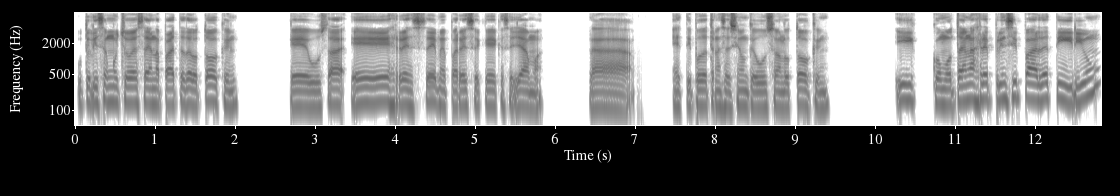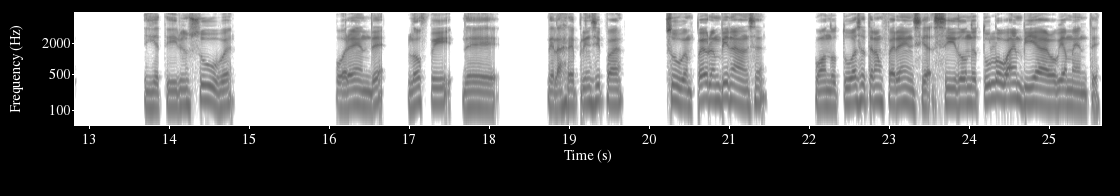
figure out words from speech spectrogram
utilizan mucho esa en la parte de los tokens, que usa ERC, me parece que, que se llama, la, el tipo de transacción que usan los tokens. Y como está en la red principal de Ethereum, y Ethereum sube, por ende, los fees de, de la red principal suben, pero en Binance cuando tú haces transferencia, si donde tú lo vas a enviar, obviamente,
